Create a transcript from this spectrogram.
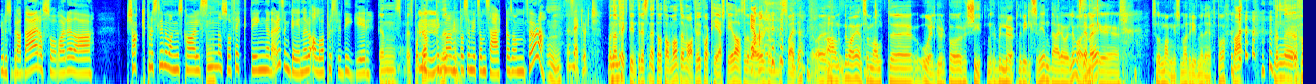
gjorde det så bra der. Og så var det da sjakk plutselig med Magnus Carlsen, Mm. og så fekting. Og det er jo litt sånn gøy når alle plutselig digger En, en sport, ja. Mm. Tenk man på som litt sånn sært og sånn før, da. Mm. Det syns jeg er kult. Men den fekteinteressen etter at han vant, den varte jo et kvarters tid, da. Så det var Ja. jo liksom dessverre. Det var Ja, han, det var jo en som vant uh, OL-gull på skyten, løpende villsvin. Der eller var Stemmer. det ikke så mange som har drevet med det etterpå. Nei, men uh,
